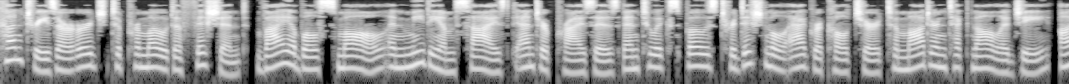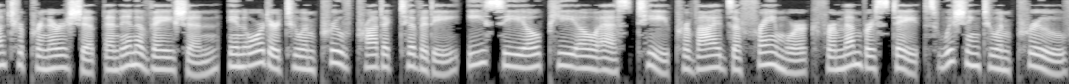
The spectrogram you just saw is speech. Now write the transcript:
Countries are urged to promote efficient, viable small and medium-sized enterprises and to expose traditional agriculture to modern technology, entrepreneurship and innovation. In order to improve productivity, ECOPOST provides a framework for member states wishing to improve,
